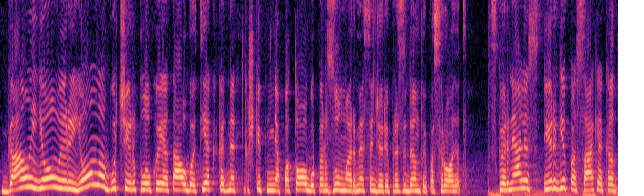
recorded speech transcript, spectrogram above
Gal jau ir jo nagučiai ir plaukai ataugo tiek, kad net kažkaip nepatogu per Zoom ar Messengerį prezidentui pasirodyt. Skvernelis irgi pasakė, kad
